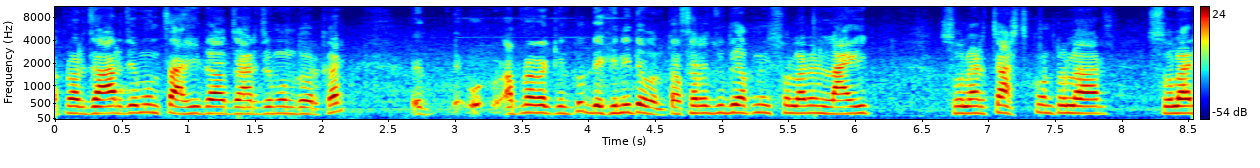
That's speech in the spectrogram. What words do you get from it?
আপনার যার যেমন চাহিদা যার যেমন দরকার আপনারা কিন্তু দেখে নিতে পারেন। তাছাড়া যদি আপনি সোলারের light solar charge controller solar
